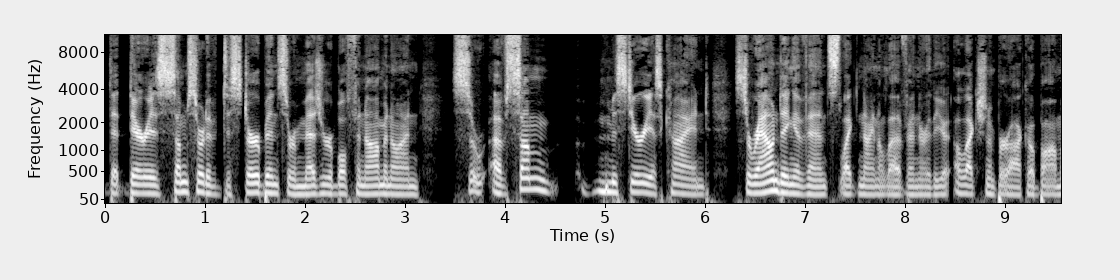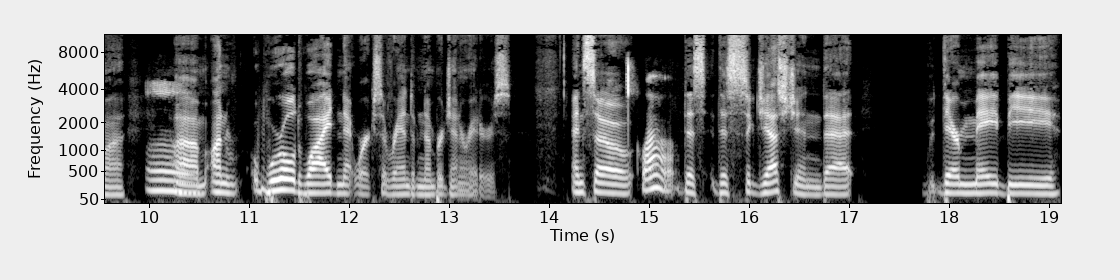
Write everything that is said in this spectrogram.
that there is some sort of disturbance or measurable phenomenon of some mysterious kind surrounding events like 9-11 or the election of barack obama mm. um, on worldwide networks of random number generators and so wow. this this suggestion that there may be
